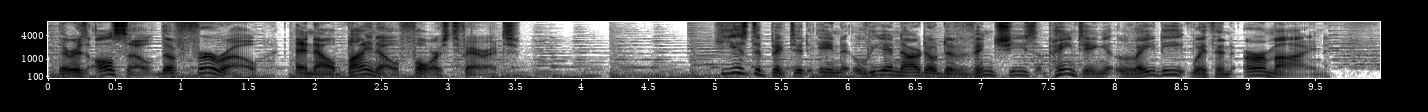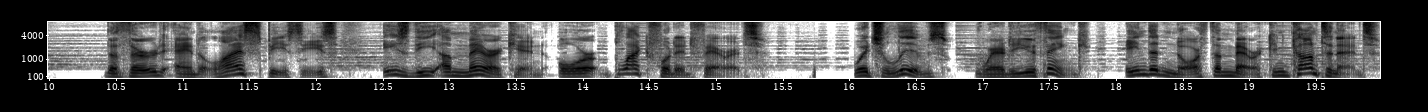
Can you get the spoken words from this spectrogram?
There is also the furo, an albino forest ferret. He is depicted in Leonardo da Vinci's painting Lady with an Ermine. The third and last species is the American or black-footed ferret which lives, where do you think? In the North American continent.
